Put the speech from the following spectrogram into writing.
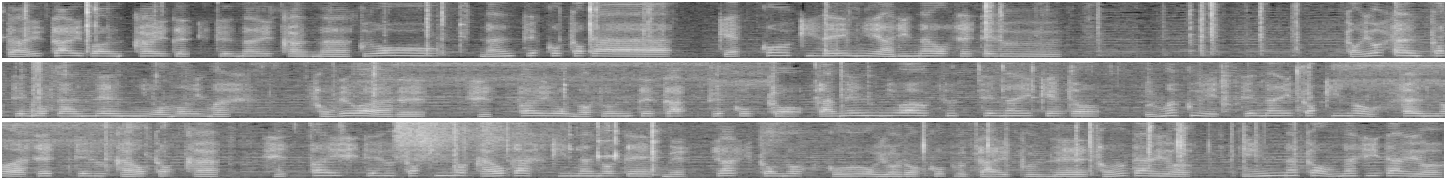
大体挽回できてないかな。くおー、なんてことだー。結構綺麗にやり直せてるー。豊さんとても残念に思います。それはあれ、失敗を望んでたってこと画面には映ってないけど、うまくいってない時のおっさんの焦ってる顔とか、失敗してる時の顔が好きなので、めっちゃ人の不幸を喜ぶタイプね。そうだよ。みんなと同じだよ。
